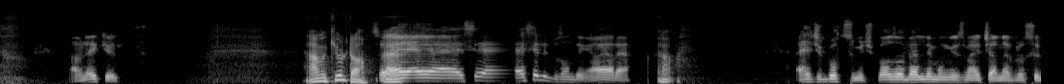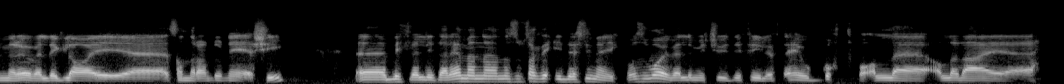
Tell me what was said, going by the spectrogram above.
Ja, men det er kult. Ja, men kult, da. Så jeg, jeg, jeg, ser, jeg ser litt på sånne ting. Ja, jeg gjør det. Ja. Jeg har ikke gått så mye på altså Veldig mange som jeg kjenner fra Sunnmøre, er jo veldig glad i uh, sånn randonee-ski. Uh, blitt veldig litt av det. Men, uh, men som sagt, idrettslinja jeg gikk på, så var jeg veldig mye ute i friluft. Jeg har jo gått på alle, alle de eh, eh,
